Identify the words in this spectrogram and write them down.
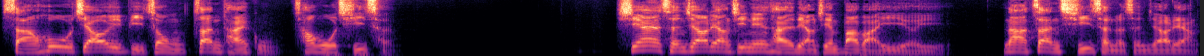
散户交易比重占台股超过七成，现在成交量今天才两千八百亿而已，那占七成的成交量，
